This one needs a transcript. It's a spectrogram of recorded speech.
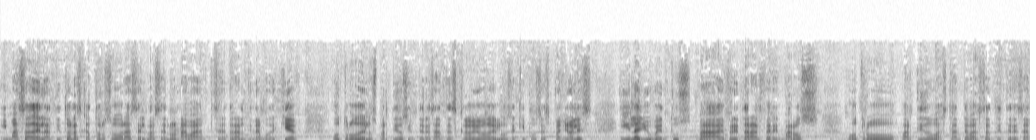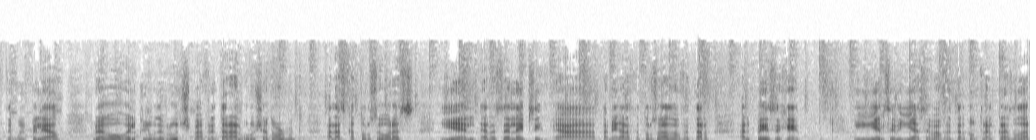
Y más adelantito, a las 14 horas, el Barcelona va a enfrentar al Dinamo de Kiev. Otro de los partidos interesantes, creo yo, de los equipos españoles. Y la Juventus va a enfrentar al Ferencváros otro partido bastante, bastante interesante, muy peleado. Luego el club de Bruges va a enfrentar al Borussia Dortmund a las 14 horas y el RC Leipzig también a las 14 horas va a enfrentar al PSG y el Sevilla se va a enfrentar contra el Krasnodar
